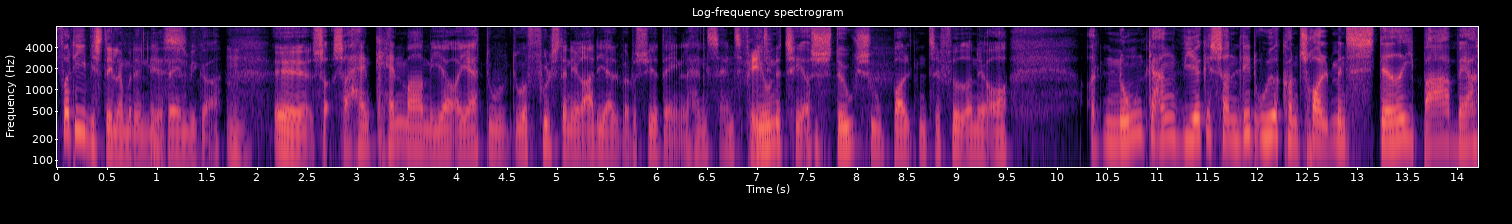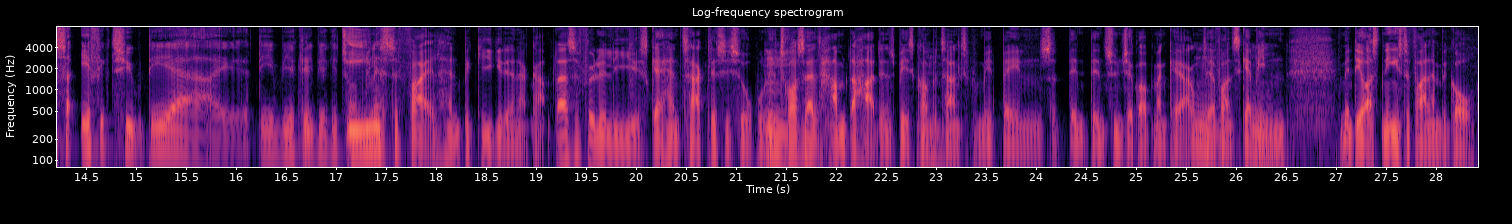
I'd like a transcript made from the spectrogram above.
fordi vi stiller med den yes. midtbane, vi gør. Mm. Øh, så, så han kan meget mere, og ja, du, du har fuldstændig ret i alt, hvad du siger, Daniel. Hans, hans evne til at støvsuge bolden til fødderne, og, og nogle gange virke sådan lidt ude af kontrol, men stadig bare være så effektiv, det er, øh, det er virkelig, den virkelig topklasse. eneste fejl, han begik i den her kamp, der er selvfølgelig lige, skal han takle Sissoko. Mm. Det er mm. trods alt ham, der har den spidskompetence mm. på midtbanen, så den, den synes jeg godt, man kan argumentere mm. for, at han skal mm. vinde. Men det er også den eneste fejl, han begår.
